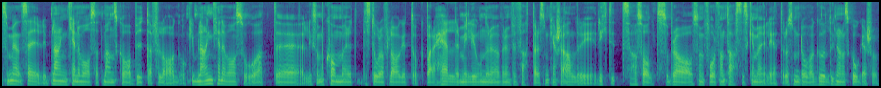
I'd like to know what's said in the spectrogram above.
som jag säger, ibland kan det vara så att man ska byta förlag och ibland kan det vara så att eh, liksom kommer det stora förlaget och bara häller miljoner över en författare som kanske aldrig riktigt har sålt så bra och som får fantastiska möjligheter och som då var guld och gröna skogar. Så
